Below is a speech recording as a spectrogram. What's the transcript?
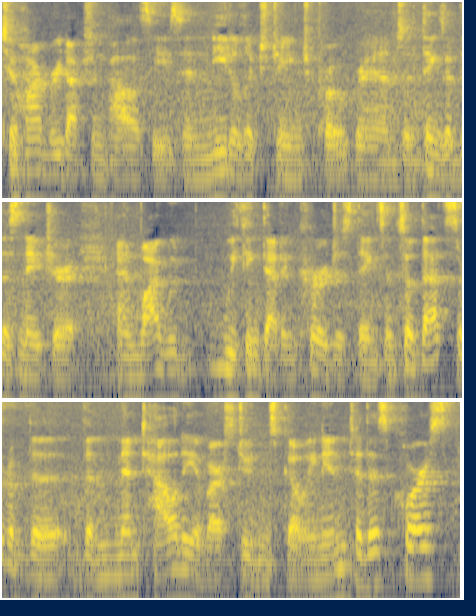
to harm reduction policies and needle exchange programs and things of this nature, and why would we think that encourages things. And so that's sort of the, the mentality of our students going into this course.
